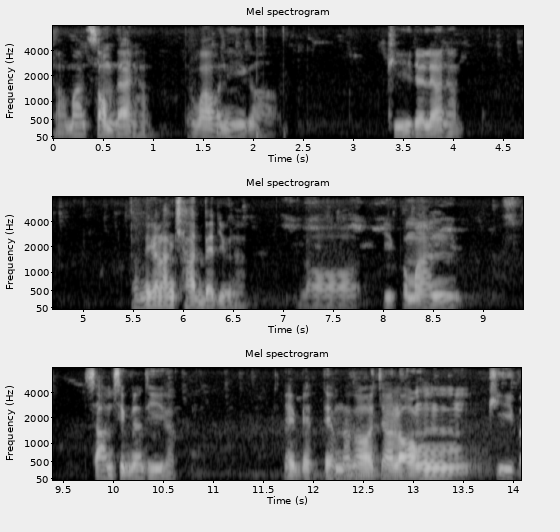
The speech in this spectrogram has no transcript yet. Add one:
สามารถซ่อมได้นะครับ แต่ว่าวันนี้ก็ขี่ได้แล้วนะครับ ตอนนี้กำลังชาร์จแบตอยู่นะครับ รออีกประมาณ 30 นาทีครับ ให้แบตเต็มแล้วก็จะลองขี่ไป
